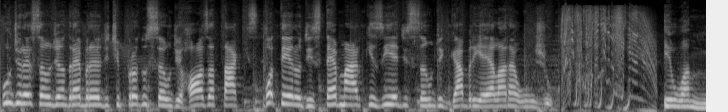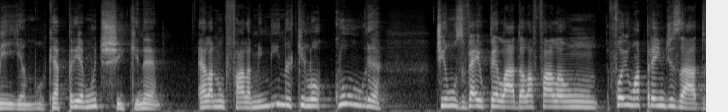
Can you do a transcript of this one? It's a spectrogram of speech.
com direção de André Brandt, produção de Rosa Taques, roteiro de Sté Marques e edição de Gabriela Araújo. Eu amei, amor, que a Pri é muito chique, né? Ela não fala, menina, que loucura! Tinha uns velho pelado, ela fala um. Foi um aprendizado.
